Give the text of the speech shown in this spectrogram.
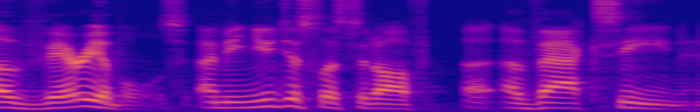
of variables. I mean, you just listed off a, a vaccine,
